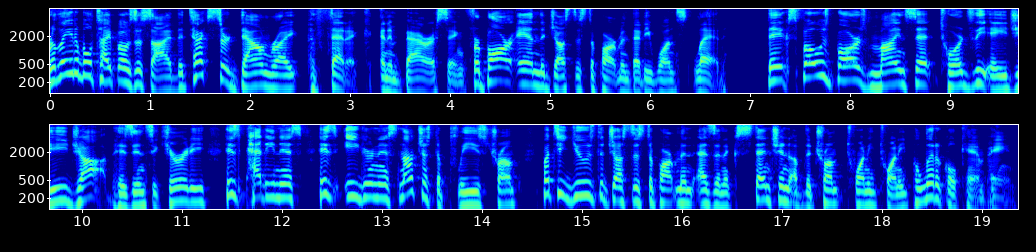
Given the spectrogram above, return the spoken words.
Relatable typos aside, the texts are downright pathetic and embarrassing for Barr and the Justice Department that he once led. They expose Barr's mindset towards the AG job, his insecurity, his pettiness, his eagerness not just to please Trump, but to use the Justice Department as an extension of the Trump 2020 political campaign.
